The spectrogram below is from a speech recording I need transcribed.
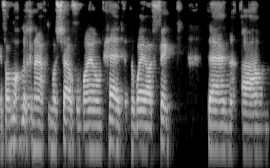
if I'm not looking after myself and my own head and the way I think, then um,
